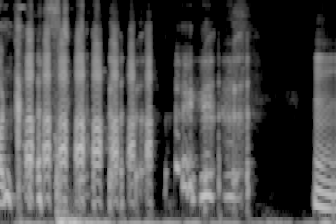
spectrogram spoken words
podcast. Hmm.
